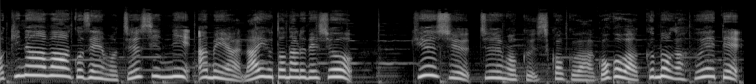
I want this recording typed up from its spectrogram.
沖縄は午前を中心に雨や雷雨となるでしょう。九州、中国、四国は午後は雲が増えて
